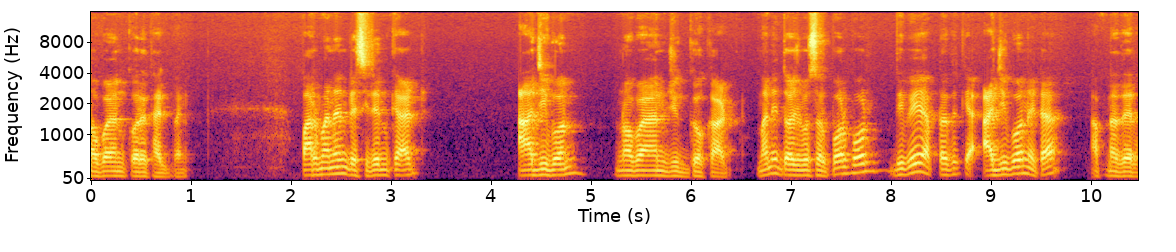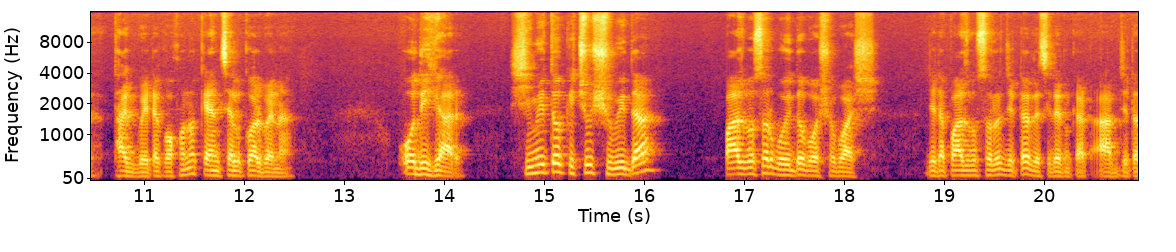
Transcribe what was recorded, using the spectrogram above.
নবায়ন করে থাকবেন। পার্মানেন্ট রেসিডেন্ট কার্ড আজীবন নবায়নযোগ্য কার্ড মানে দশ বছর পর পর দিবে, আপনাদেরকে আজীবন এটা আপনাদের থাকবে, এটা কখনো ক্যান্সেল করবে না। অধিকার, সীমিত কিছু সুবিধা, পাঁচ বছর বৈধ বসবাস, যেটা পাঁচ বছরের যেটা রেসিডেন্ট কার্ড আর যেটা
